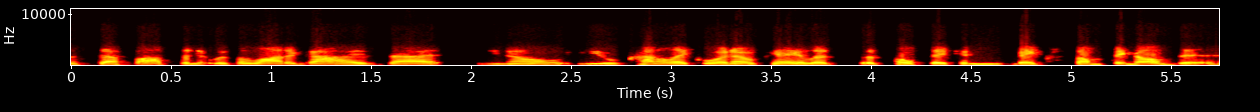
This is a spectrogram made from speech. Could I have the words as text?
to step up. And it was a lot of guys that, you know, you kind of like went, okay, let's, let's hope they can make something of this.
